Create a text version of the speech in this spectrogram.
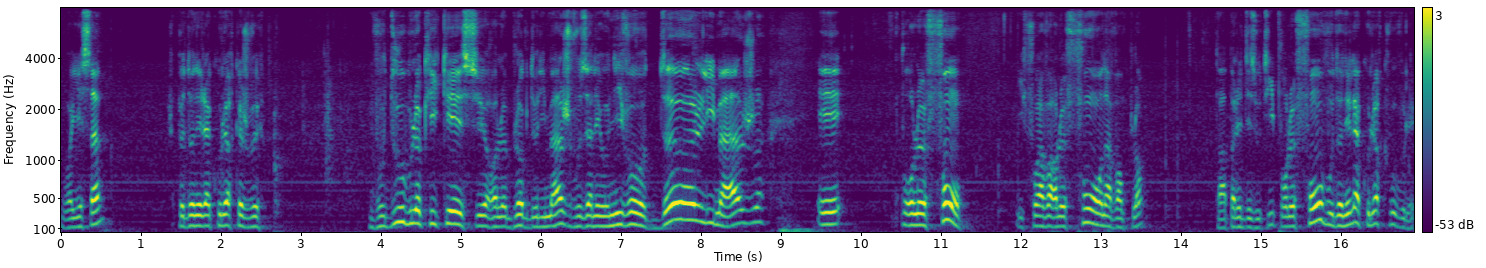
voyez ça? Je peux donner la couleur que je veux. Vous double-cliquez sur le bloc de l'image, vous allez au niveau de l'image et pour le fond, il faut avoir le fond en avant-plan dans la palette des outils. Pour le fond, vous donnez la couleur que vous voulez.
